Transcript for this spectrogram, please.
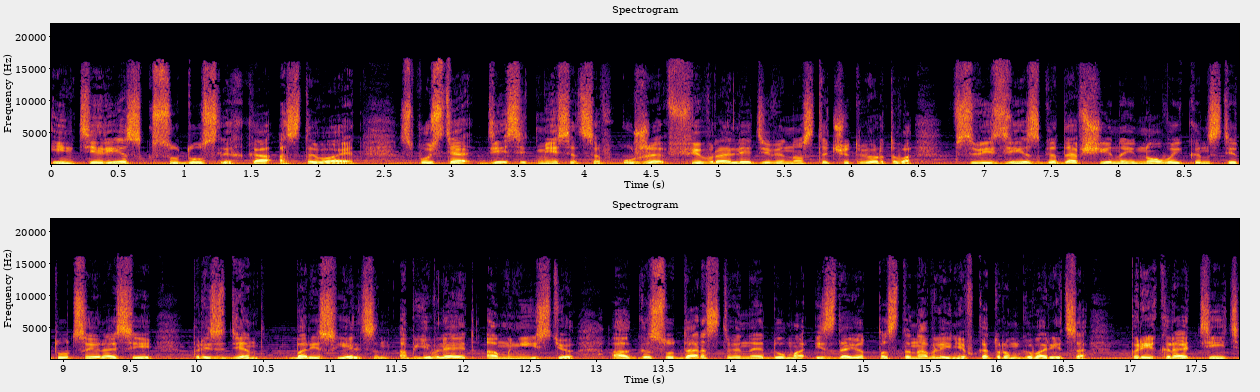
интерес к суду слегка остывает. Спустя 10 месяцев, уже в феврале 94-го, в связи с годовщиной новой Конституции России, президент Борис Ельцин объявляет амнистию, а Государственная Дума издает постановление, в котором говорится прекратить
